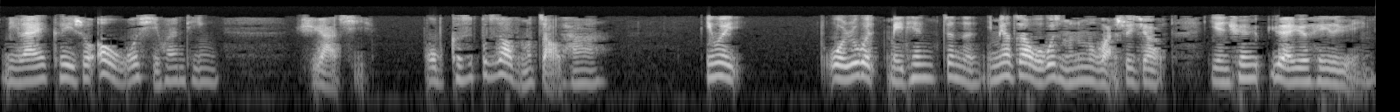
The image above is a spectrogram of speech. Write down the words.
你来可以说哦，我喜欢听徐雅琪。我可是不知道怎么找他，因为我如果每天真的，你们要知道我为什么那么晚睡觉，眼圈越来越黑的原因，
